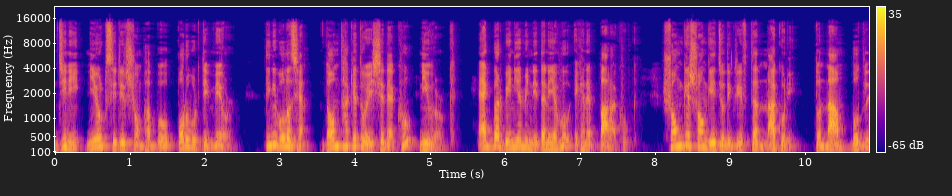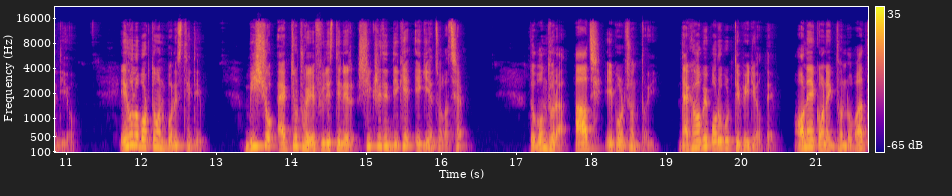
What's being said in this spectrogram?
যিনি নিউ ইয়র্ক সিটির সম্ভাব্য পরবর্তী মেয়র, তিনি বলেছেন, দম থাকে তো এসে দেখো নিউ ইয়র্ক। একবার বেনিয়ামিন নেতানিয়াহু এখানে পা রাখুক। সঙ্গে সঙ্গে যদি গ্রেফতার না করি, তো নাম বদলে দিও। এ হলো বর্তমান পরিস্থিতি। বিশ্ব একজোট হয়ে ফিলিস্তিনের স্বীকৃতির দিকে এগিয়ে চলেছে। তো বন্ধুরা, আজ এ পর্যন্তই। দেখা হবে পরবর্তী ভিডিওতে। অনেক অনেক ধন্যবাদ।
